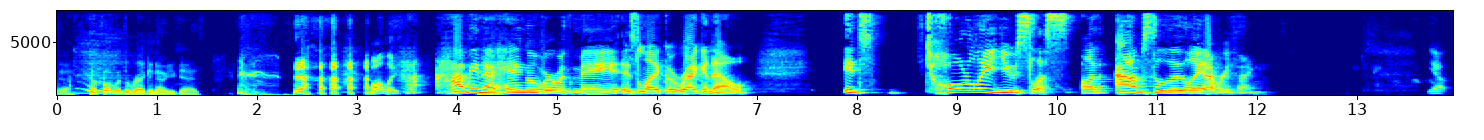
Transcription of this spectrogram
yeah, have fun with oregano, you guys. Molly. Ha- having a hangover with me is like oregano. It's totally useless on absolutely everything. Yep.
